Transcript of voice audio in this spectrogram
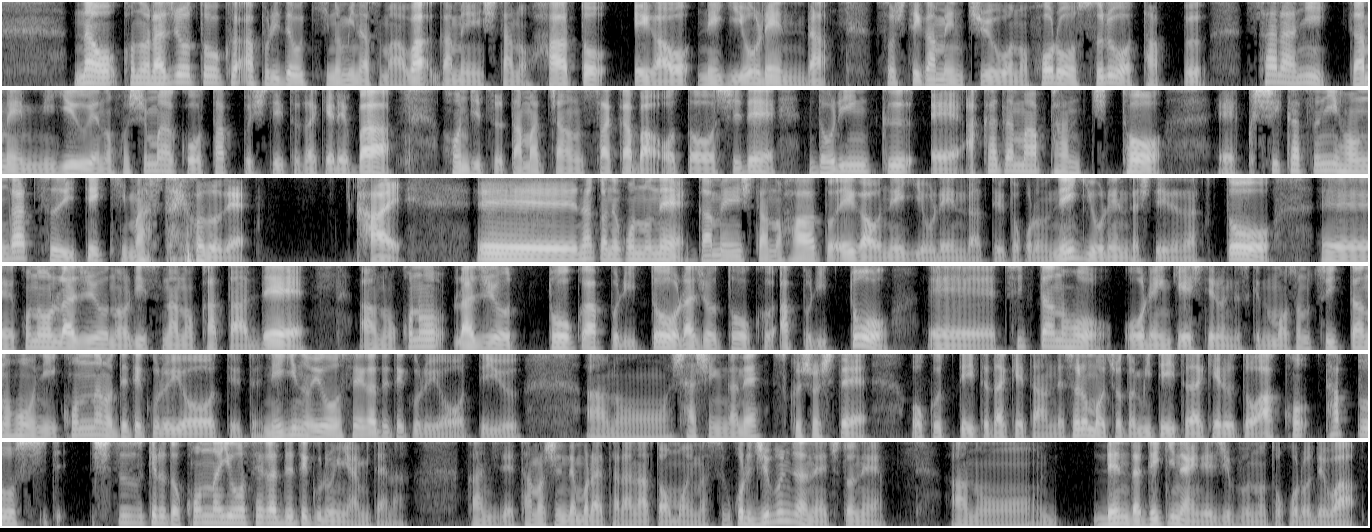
なおこのラジオトークアプリでお聞きの皆様は画面下のハート笑顔、ネギを連打、そして画面中央のフォローするをタップ、さらに画面右上の星マークをタップしていただければ、本日たまちゃん酒場お通しでドリンク、えー、赤玉パンチと、えー、串カツ2本がついてきます。ということで、はい。えー、なんかね、このね、画面下のハート、笑顔、ネギを連打っていうところのネギを連打していただくと、えー、このラジオのリスナーの方で、あの、このラジオトークアプリと、ラジオトークアプリと、えー、ツイッターの方を連携してるんですけども、そのツイッターの方にこんなの出てくるよって言って、ネギの妖精が出てくるよっていう、あのー、写真がね、スクショして送っていただけたんで、それもちょっと見ていただけると、あ、こタップをしてし続けるとこんな妖精が出てくるんや、みたいな感じで楽しんでもらえたらなと思います。これ自分じゃね、ちょっとね、あのー、連打できないね、自分のところでは。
